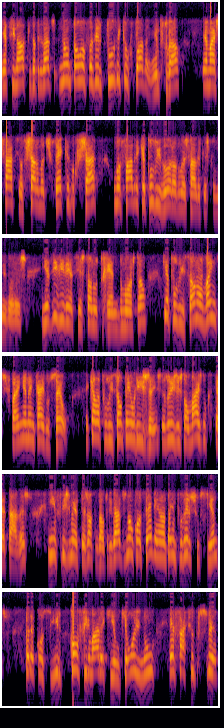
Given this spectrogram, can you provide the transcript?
É sinal que as autoridades não estão a fazer tudo aquilo que podem. Em Portugal é mais fácil fechar uma discoteca do que fechar uma fábrica poluidora ou duas fábricas poluidoras. E as evidências que estão no terreno demonstram que a poluição não vem de Espanha nem cai do céu. Aquela poluição tem origens, as origens estão mais do que detectadas e, infelizmente, as nossas autoridades não conseguem, não têm poderes suficientes para conseguir confirmar aquilo que a olho nu é fácil perceber.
